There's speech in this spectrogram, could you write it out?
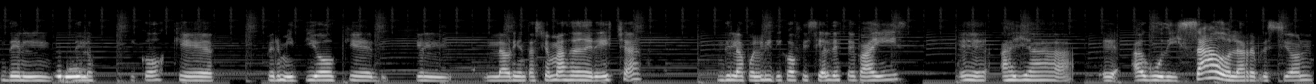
de los políticos que permitió que, la orientación más de derecha de la política oficial de este país eh, haya agudizado la represión,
